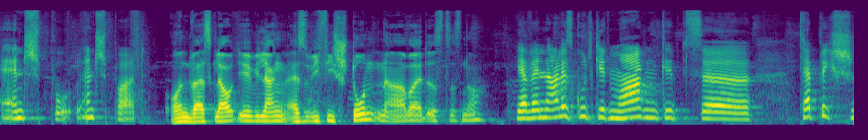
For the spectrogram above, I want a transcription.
Endsport. Endsport. Und was glaubt ihr, wie lang, also wie viele Stunden Arbeit ist das noch? Ja, wenn alles gut geht, morgen gibt es äh, Teppich,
